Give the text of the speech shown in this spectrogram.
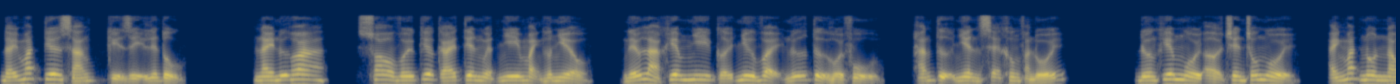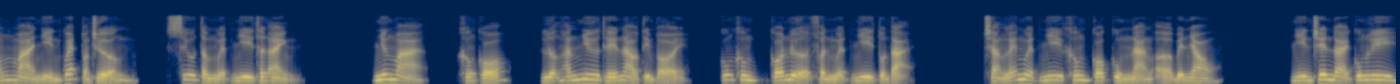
đáy mắt tia sáng kỳ dị liên tục. Này nữ hoa, so với kia cái tiên nguyệt nhi mạnh hơn nhiều, nếu là khiêm nhi cưới như vậy nữ tử hồi phủ, hắn tự nhiên sẽ không phản đối. Đường khiêm ngồi ở trên chỗ ngồi, ánh mắt nôn nóng mà nhìn quét toàn trường, siêu tầm nguyệt nhi thân ảnh. Nhưng mà, không có, lượng hắn như thế nào tìm tòi, cũng không có nửa phần Nguyệt Nhi tồn tại. Chẳng lẽ Nguyệt Nhi không có cùng nàng ở bên nhau? Nhìn trên đài cung ly,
